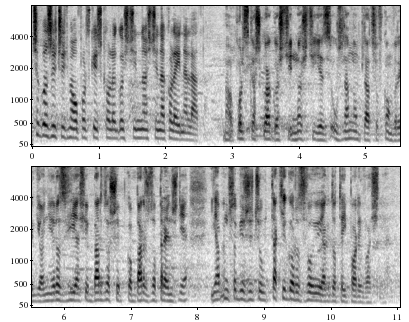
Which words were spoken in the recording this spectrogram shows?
Czego życzyć Małopolskiej Szkole Gościnności na kolejne lata? Małopolska Szkoła Gościnności jest uznaną placówką w regionie, rozwija się bardzo szybko, bardzo prężnie. Ja bym sobie życzył takiego rozwoju jak do tej pory właśnie. –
